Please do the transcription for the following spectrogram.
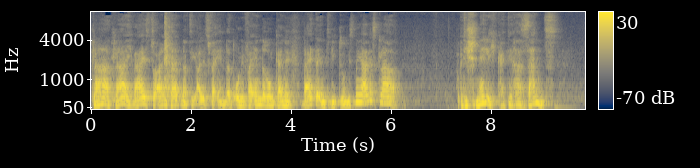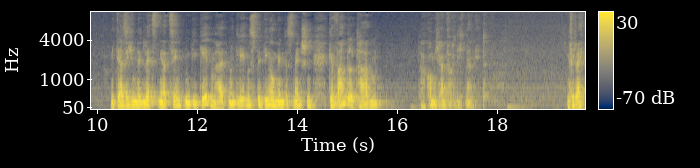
Klar, klar, ich weiß, zu allen Zeiten hat sich alles verändert. Ohne Veränderung keine Weiterentwicklung, ist mir ja alles klar. Aber die Schnelligkeit, die Rasanz, mit der sich in den letzten Jahrzehnten Gegebenheiten und Lebensbedingungen des Menschen gewandelt haben, da komme ich einfach nicht mehr mit. Und vielleicht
